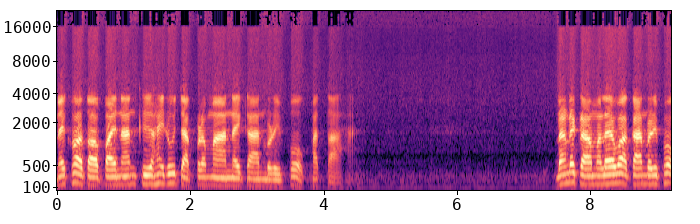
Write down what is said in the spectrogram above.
ในข้อต่อไปนั้นคือให้รู้จักประมาณในการบริโภคพัตตาหาร ดังได้กล่าวมาแล้วว่าการบริโภค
